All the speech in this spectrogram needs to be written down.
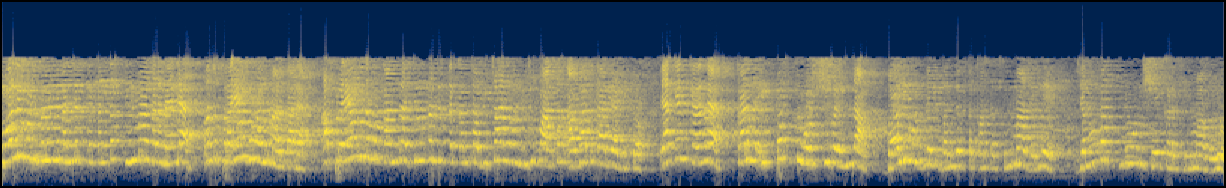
ಬಾಲಿವುಡ್ಗಳಲ್ಲಿ ಬಂದಿರತಕ್ಕಂಥ ಸಿನಿಮಾಗಳ ಮೇಲೆ ಒಂದು ಪ್ರಯೋಗವನ್ನು ಮಾಡ್ತಾರೆ ಆ ಪ್ರಯೋಗದ ಮುಖಾಂತರ ತಿಳ್ಕೊಂಡಿರ್ತಕ್ಕಂಥ ವಿಚಾರಗಳು ನಿಜಕ್ಕೂ ಆತ ಆಘಾತಕಾರಿಯಾಗಿತ್ತು ಯಾಕೆಂತ ಕೇಳಿದ್ರೆ ಕಳೆದ ಇಪ್ಪತ್ತು ವರ್ಷಗಳಿಂದ ಬಾಲಿವುಡ್ನಲ್ಲಿ ಬಂದಿರತಕ್ಕಂಥ ಸಿನಿಮಾದಲ್ಲಿ ಎಂಬತ್ಮೂರು ಶೇಕಡ ಸಿನಿಮಾಗಳು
